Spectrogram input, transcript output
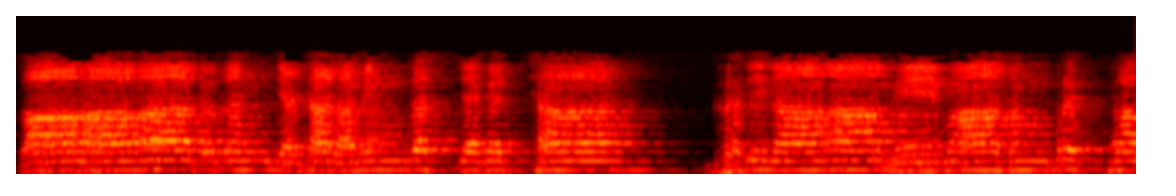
स्वाहाकृतम् जठरमिन्द्रस्य गच्छ। घटिना मे मासम् पृथ्वा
